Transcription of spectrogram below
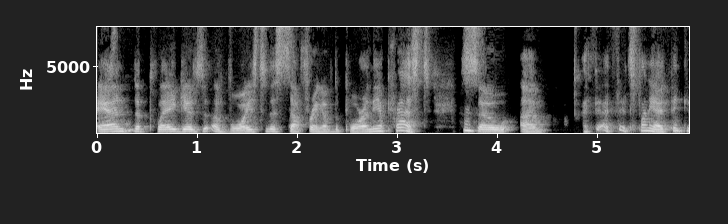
and the play gives a voice to the suffering of the poor and the oppressed. Mm-hmm. So um, I th- it's funny, I think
